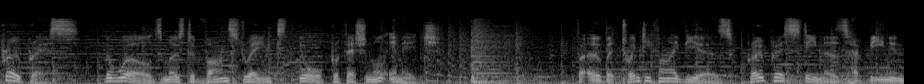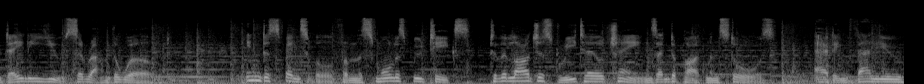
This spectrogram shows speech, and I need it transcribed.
ProPress, the world's most advanced range, your professional image. For over 25 years, ProPress steamers have been in daily use around the world. Indispensable from the smallest boutiques to the largest retail chains and department stores, adding value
